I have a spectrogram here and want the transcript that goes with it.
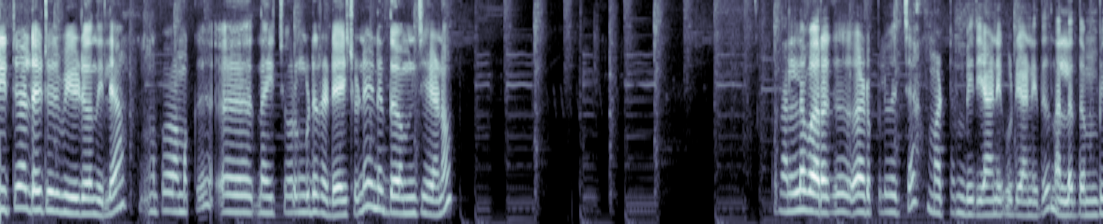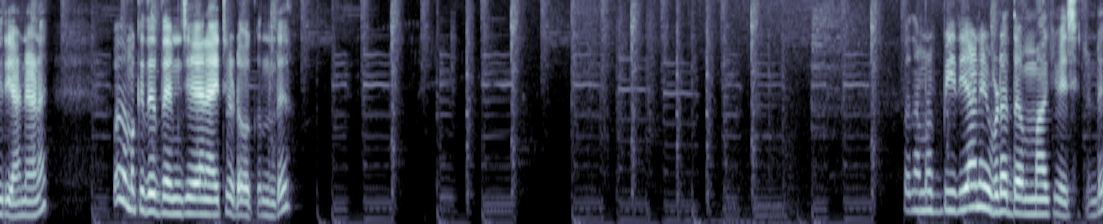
ഡീറ്റെയിൽഡ് ആയിട്ടൊരു വീഡിയോ ഒന്നുമില്ല. അപ്പോൾ നമുക്ക് നെയ്ച്ചോറും കൂടി റെഡി ആയിട്ടുണ്ട്. ഇനി ദം ചെയ്യണം. അപ്പോൾ നല്ല വിറക് അടുപ്പിൽ വെച്ച മട്ടൻ ബിരിയാണി കൂടിയാണിത്. നല്ല ദം ബിരിയാണിയാണ്. അപ്പോൾ നമുക്കിത് ദം ചെയ്യാനായിട്ട് ഇട വെക്കുന്നുണ്ട്. അപ്പോൾ നമ്മൾ ബിരിയാണി ഇവിടെ ദമ്മാക്കി വെച്ചിട്ടുണ്ട്.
